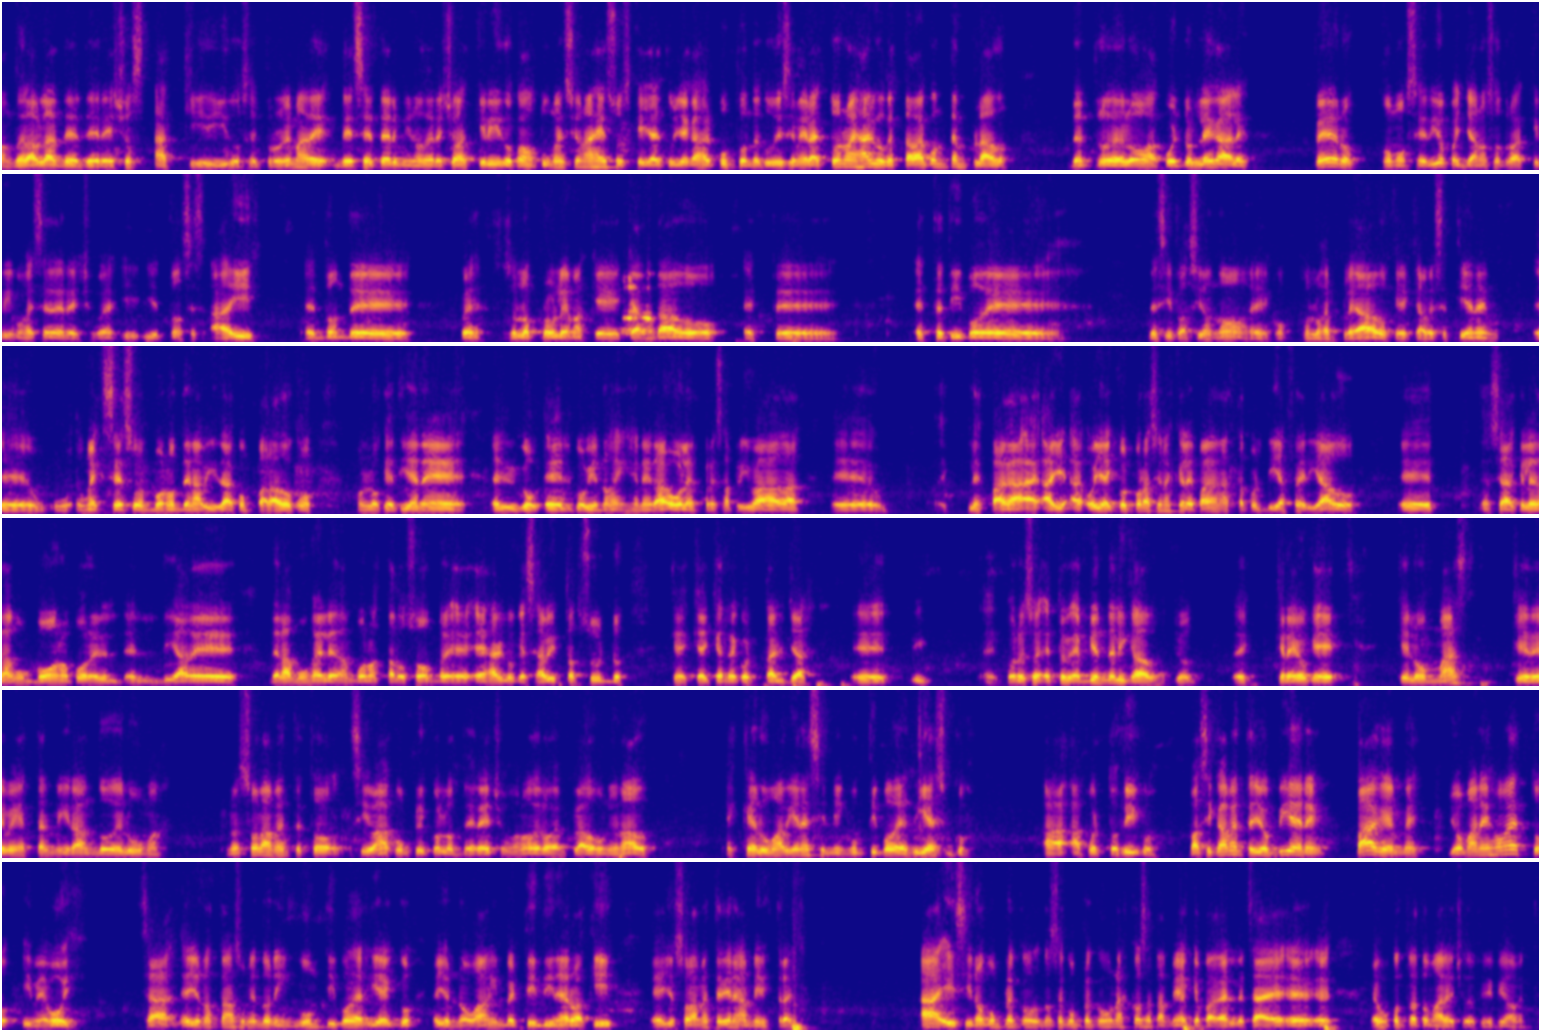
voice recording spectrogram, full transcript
Cuando él habla de derechos adquiridos, el problema de, ese término, derechos adquiridos, cuando tú mencionas eso, es que ya tú llegas al punto donde tú dices, mira, esto no es algo que estaba contemplado dentro de los acuerdos legales, pero como se dio, pues ya nosotros adquirimos ese derecho. Y, y entonces ahí es donde pues son los problemas que, han dado este, este tipo de, de situación, ¿no? Eh, con, los empleados que, a veces tienen eh, un, exceso en bonos de Navidad comparado con, lo que tiene el, el, gobierno en general o la empresa privada. Eh, les paga, hay, oye, hay corporaciones que le pagan hasta por día feriado, o sea, que le dan un bono por el día de, de la mujer, le dan bono hasta los hombres. Es, algo que se ha visto absurdo, que, que hay que recortar ya. Y eh, por eso esto es bien delicado. Yo eh, creo que, que lo más que deben estar mirando de Luma no es solamente esto, si van a cumplir con los derechos o no de los empleados unionados, es que Luma viene sin ningún tipo de riesgo a, a Puerto Rico. Básicamente ellos vienen, páguenme, yo manejo esto y me voy. O sea, ellos no están asumiendo ningún tipo de riesgo, ellos no van a invertir dinero aquí, ellos solamente vienen a administrar. Ah, y si no cumplen con, no se cumplen con unas cosas, también hay que pagarle. O sea, es, un contrato mal hecho, definitivamente.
